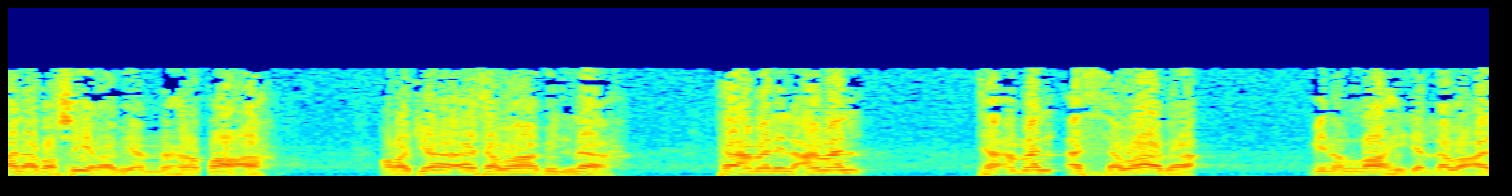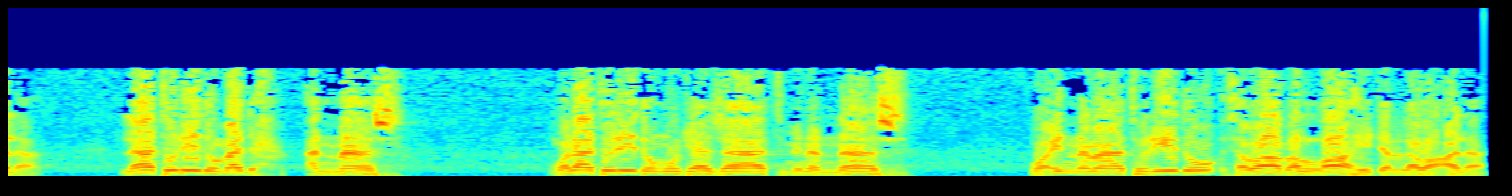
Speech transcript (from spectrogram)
على بصيرة بأنها طاعة. رجاء ثواب الله. تعمل العمل تأمل الثواب من الله جل وعلا. لا تريد مدح الناس ولا تريد مجازات من الناس. وإنما تريد ثواب الله جل وعلا.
